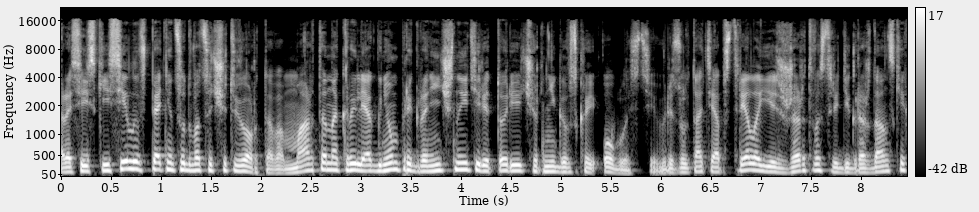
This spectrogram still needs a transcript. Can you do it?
Российские силы в пятницу 24 марта накрыли огнем приграничные территории Черниговской области. В результате обстрела есть жертва среди гражданских,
